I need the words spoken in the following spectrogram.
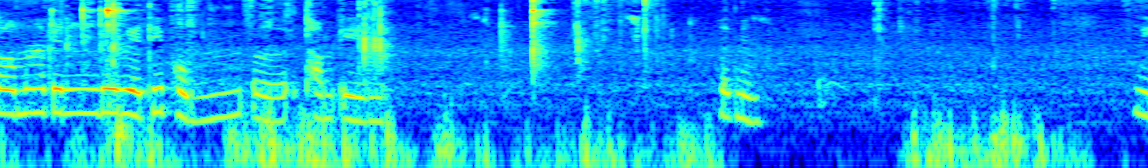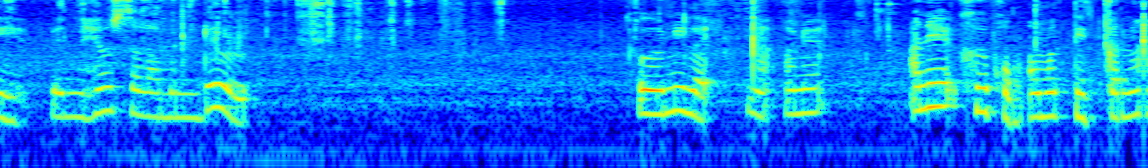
ต่อมาเป็นเบเบที่ผม เอ่อทำเองแป๊บหนึ่ง นี่เป็นเฮลซาลามันเดอร์เออ นี่แหละ เนี่ย อันนี้ อันนี้คือผมเอามาติดกันนะ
